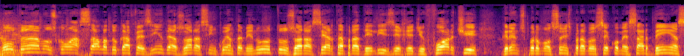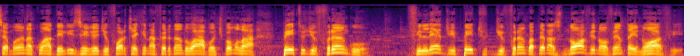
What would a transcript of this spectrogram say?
Voltamos com a sala do cafezinho, 10 horas 50 minutos, hora certa para Delize Rede Forte. Grandes promoções para você começar bem a semana com a Delize Rede Forte aqui na Fernando Abbott. Vamos lá, peito de frango. Filé de peito de frango apenas R$ 9,99.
